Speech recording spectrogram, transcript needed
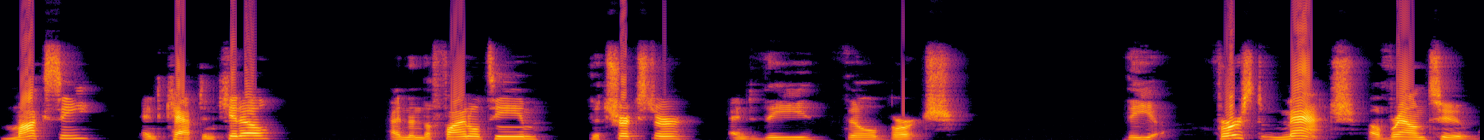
Moxie and Captain Kiddo. And then the final team, the Trickster and the Phil Birch. The first match of round two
